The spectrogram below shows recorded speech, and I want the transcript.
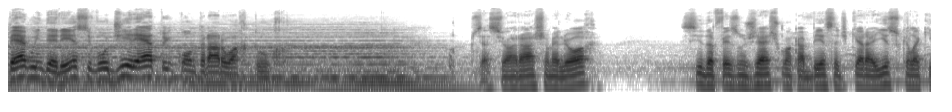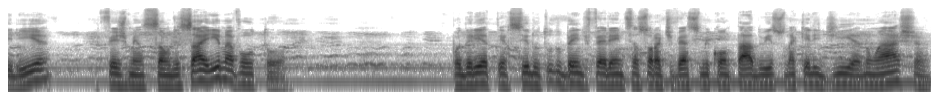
pego o endereço e vou direto encontrar o Arthur. Se a senhora acha melhor. Cida fez um gesto com a cabeça de que era isso que ela queria, fez menção de sair, mas voltou. Poderia ter sido tudo bem diferente se a senhora tivesse me contado isso naquele dia, não acha?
